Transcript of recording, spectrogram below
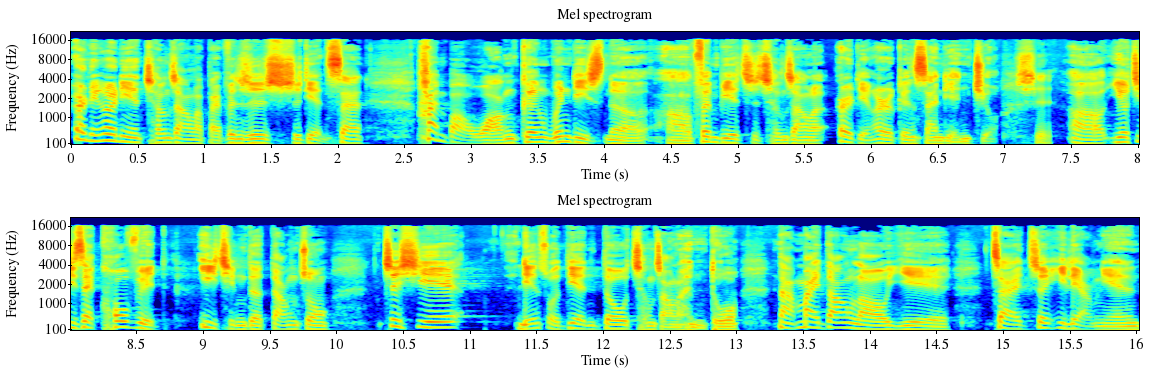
二零二二年成长了百分之十点三，汉堡王跟 Wendy's 呢啊分别只成长了二点二跟三点九，是啊，尤其在 COVID 疫情的当中，这些连锁店都成长了很多。那麦当劳也在这一两年。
